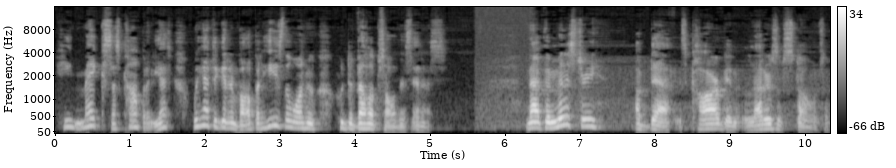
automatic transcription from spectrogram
He makes us competent. Yes, we have to get involved, but He's the one who, who develops all this in us. Now, if the ministry of death is carved in letters of stone, so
